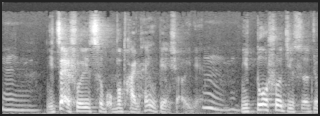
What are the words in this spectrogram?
嗯，你再说一次我不怕你，他又变小一点，嗯，你多说几次就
